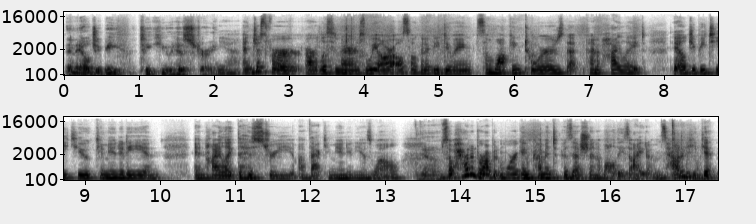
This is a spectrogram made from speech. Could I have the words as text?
in LGBTQ history. Yeah, and just for our listeners, we are also going to be doing some walking tours that kind of highlight the LGBTQ community and and highlight the history of that community as well. Yeah. So, how did Robert Morgan come into possession of all these items? How did he get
